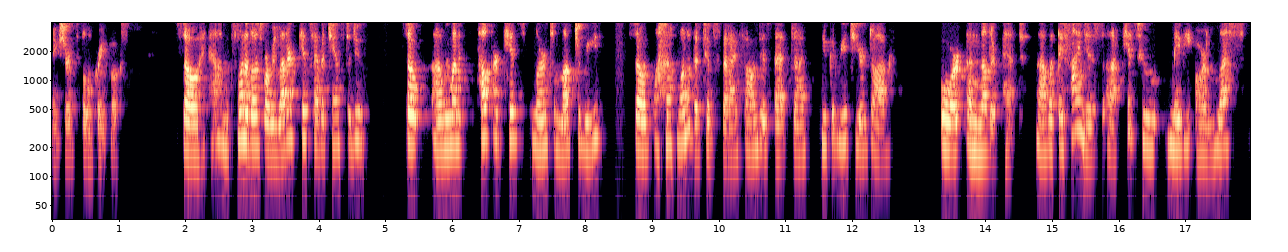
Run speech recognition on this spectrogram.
make sure it's full of great books. So um, it's one of those where we let our kids have a chance to do. So uh, we want to help our kids learn to love to read. So one of the tips that I found is that uh, you could read to your dog or another pet. Uh, what they find is uh, kids who maybe are less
